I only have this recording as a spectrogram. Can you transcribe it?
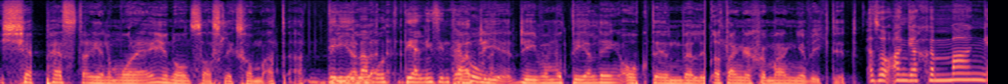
käpphästar genom åren är ju någonstans liksom att, att Driva dela- mot Ja, delningsinteraktioner. dri- driva mot delning och det är en väldigt, att engagemang är viktigt. Alltså engagemang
